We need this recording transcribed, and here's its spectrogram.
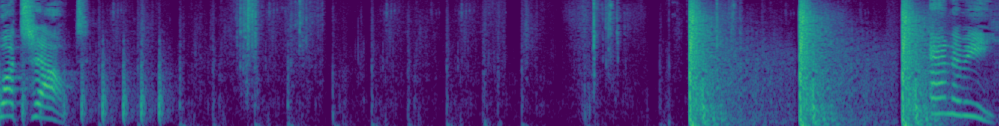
Watch out! Enemy!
